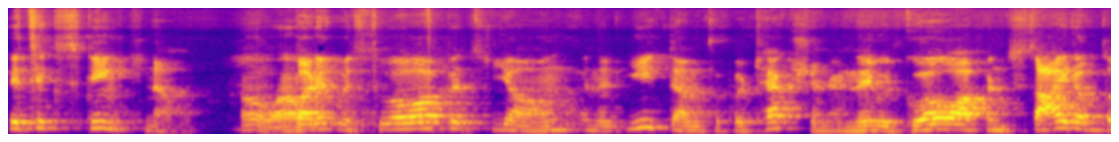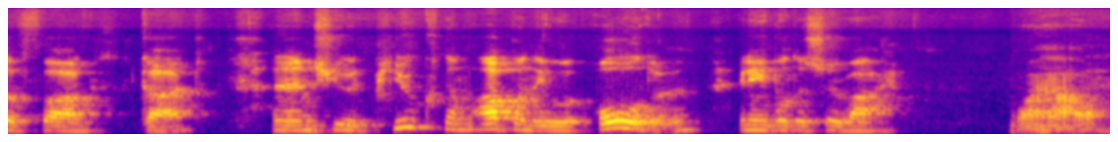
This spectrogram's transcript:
It's extinct now. Oh wow. But it would throw up its young and then eat them for protection, and they would grow up inside of the frog's gut, and then she would puke them up when they were older and able to survive. wow.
